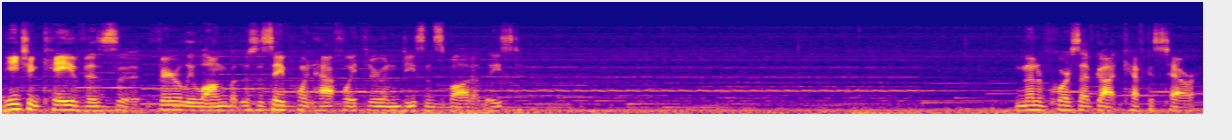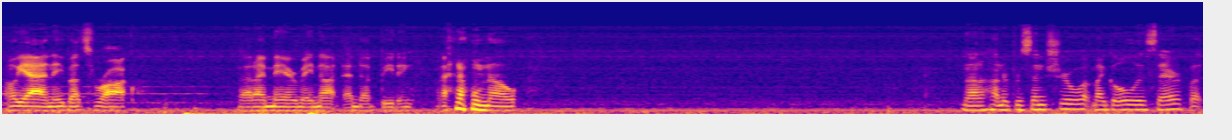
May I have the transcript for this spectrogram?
The ancient cave is uh, fairly long, but there's a save point halfway through in a decent spot at least. And then, of course, I've got Kefka's Tower. Oh yeah, and Abut's Rock. That I may or may not end up beating. I don't know. Not 100% sure what my goal is there, but...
